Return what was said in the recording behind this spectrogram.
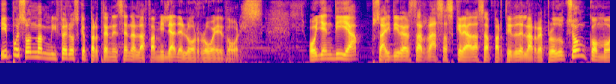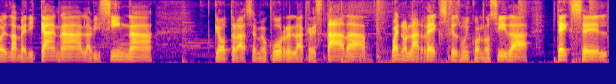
Y pues son mamíferos que pertenecen a la familia de los roedores. Hoy en día pues hay diversas razas creadas a partir de la reproducción, como es la americana, la vicina, que otra se me ocurre? La crestada, bueno, la rex, que es muy conocida, texel,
